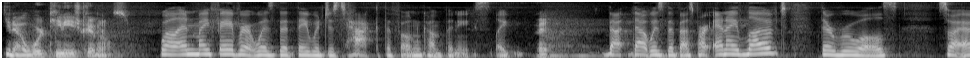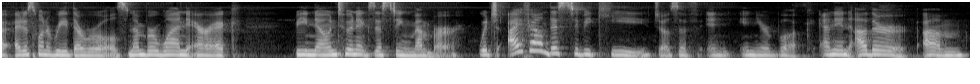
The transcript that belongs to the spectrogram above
you know, were teenage criminals. Well, and my favorite was that they would just hack the phone companies. Like Right. that that was the best part. And I loved their rules. So I, I just want to read their rules. Number one, Eric, be known to an existing member, which I found this to be key, Joseph, in, in your book and in other um,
